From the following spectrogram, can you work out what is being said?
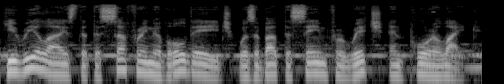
he realized that the suffering of old age was about the same for rich and poor alike.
